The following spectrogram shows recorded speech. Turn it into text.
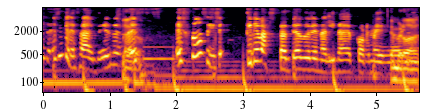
es, es interesante. Es, Claro. es, es como se dice, tiene bastante adrenalina de por medio. En verdad.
